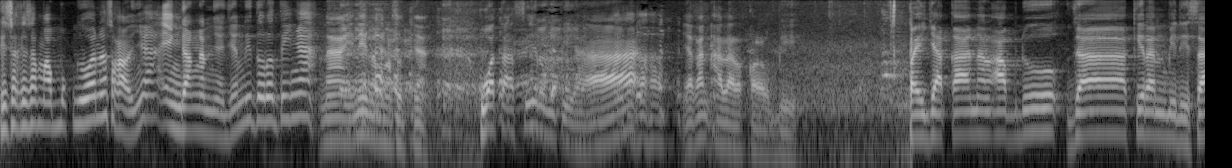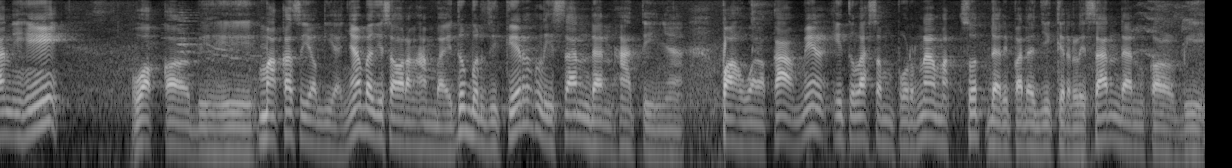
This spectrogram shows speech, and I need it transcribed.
Kisah-kisah mabuk gimana? Sekalinya enggangannya jangan diturutinya. Nah ini loh maksudnya. Watasi rupiah ya kan alal kolbi Paijakan al abdu zakiran bilisanihi wa qalbihi. Maka seyogianya bagi seorang hamba itu berzikir lisan dan hatinya. Pahwal kamil itulah sempurna maksud daripada zikir lisan dan kolbi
